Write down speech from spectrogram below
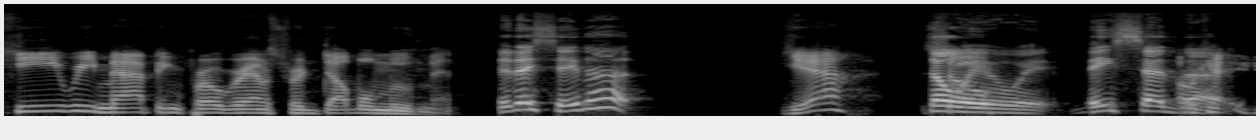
key remapping programs for double movement. Did they say that? Yeah. No, so, wait, wait, wait. They said that. Okay.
